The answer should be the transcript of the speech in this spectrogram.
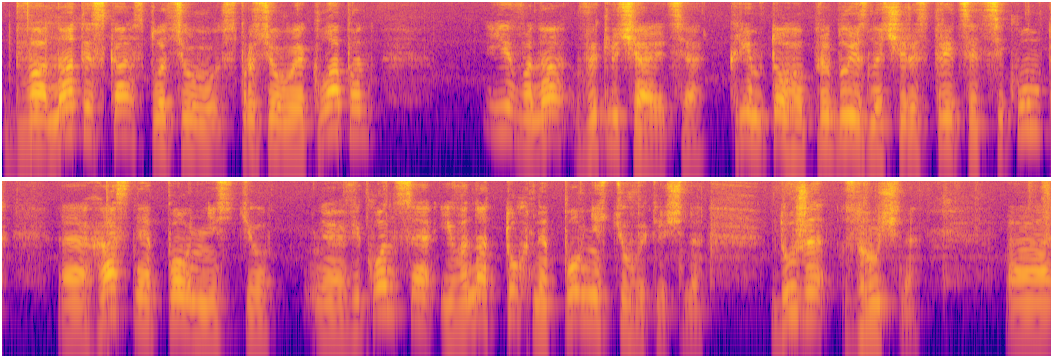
два натиска спрацьовує- спрацьовує клапан, і вона виключається. Крім того, приблизно через 30 секунд е, гасне повністю е, віконце і вона тухне повністю виключно. Дуже зручно. Е,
